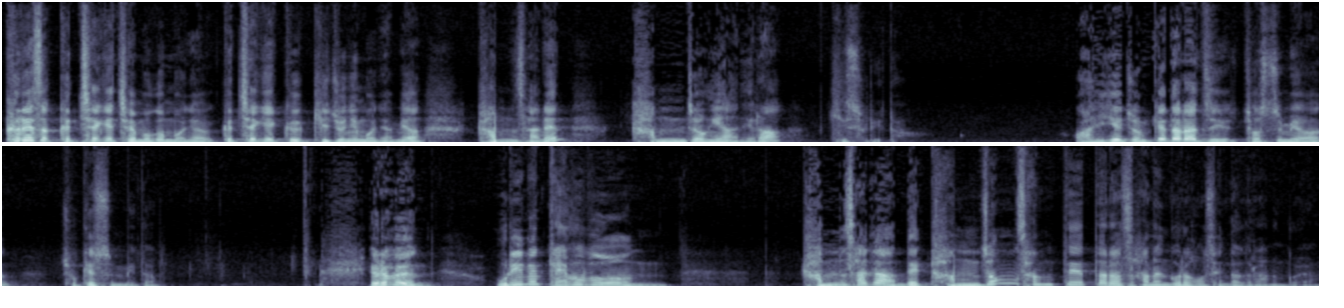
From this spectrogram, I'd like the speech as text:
그래서 그 책의 제목은 뭐냐면 그 책의 그 기준이 뭐냐면 감사는 감정이 아니라 기술이다. 와, 이게 좀 깨달아졌으면 좋겠습니다. 여러분, 우리는 대부분 감사가 내 감정 상태에 따라 사는 거라고 생각을 하는 거예요.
